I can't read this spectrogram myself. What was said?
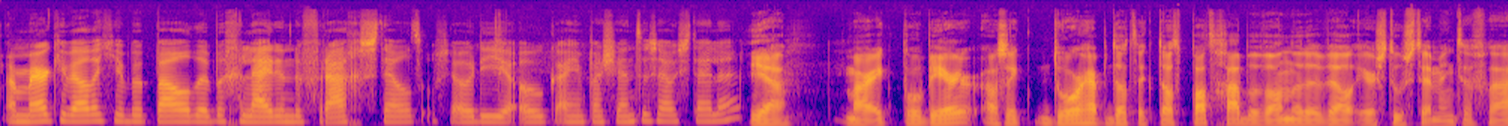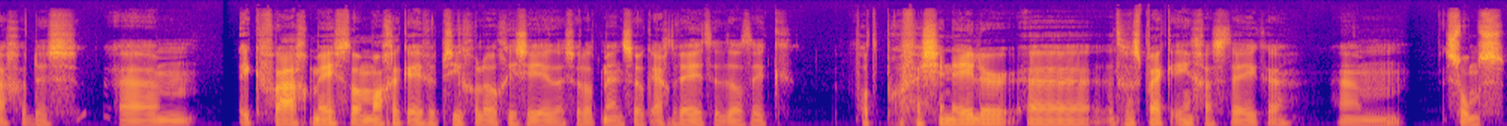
Maar merk je wel dat je bepaalde begeleidende vragen stelt of zo die je ook aan je patiënten zou stellen? Ja, maar ik probeer als ik doorheb dat ik dat pad ga bewandelen, wel eerst toestemming te vragen. Dus ehm, ik vraag meestal, mag ik even psychologiseren, zodat mensen ook echt weten dat ik wat professioneler eh, het gesprek in ga steken. Ehm, soms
